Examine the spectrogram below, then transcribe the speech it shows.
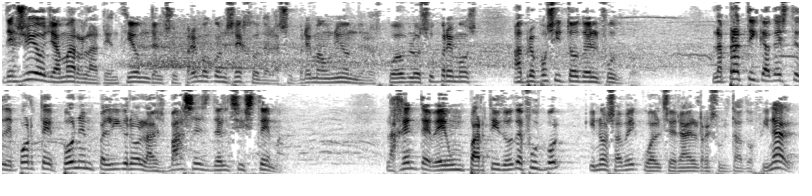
Deseo llamar la atención del Supremo Consejo de la Suprema Unión de los Pueblos Supremos a propósito del fútbol. La práctica de este deporte pone en peligro las bases del sistema. La gente ve un partido de fútbol y no sabe cuál será el resultado final.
